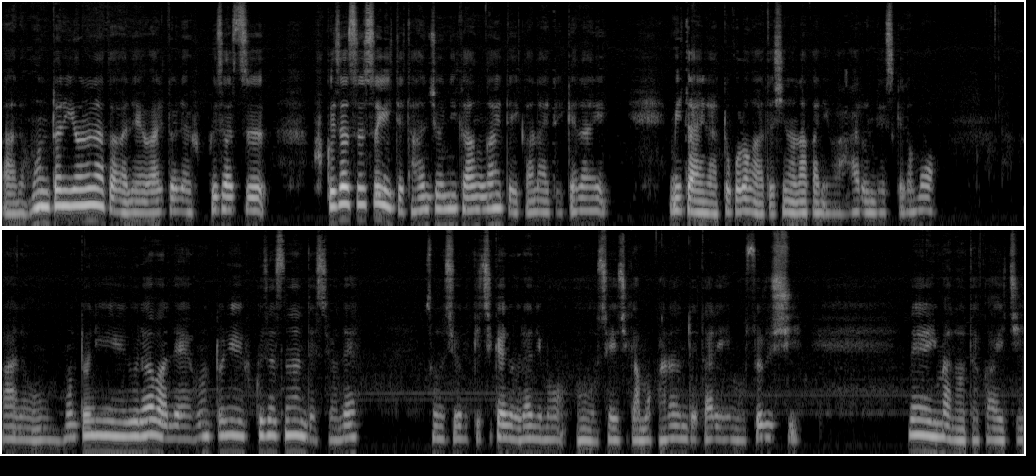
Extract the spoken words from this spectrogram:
あの本当に世の中がね、割とね、複雑、複雑すぎて単純に考えていかないといけないみたいなところが私の中にはあるんですけども、あの、本当に裏はね、本当に複雑なんですよね。その襲撃事件の裏にも政治家も絡んでたりもするし、で、今の高市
